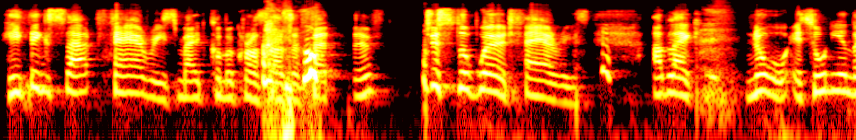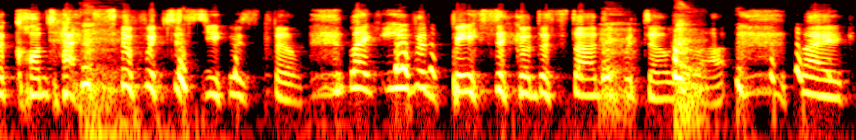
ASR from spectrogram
he thinks that fairies might come across as offensive. Just the word fairies. I'm like, no, it's only in the context of which it's used, Phil. Like, even basic understanding would tell you that. Like,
